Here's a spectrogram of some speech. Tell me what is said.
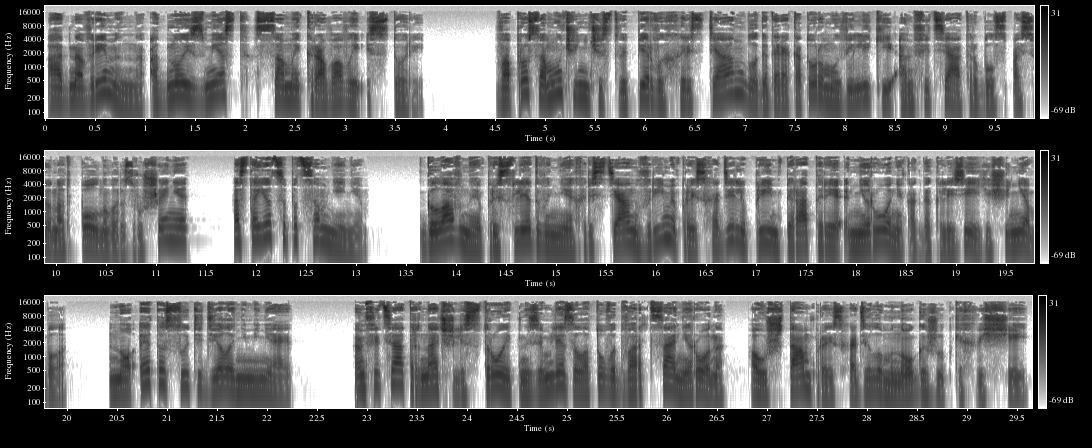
А одновременно одно из мест с самой кровавой историей. Вопрос о мученичестве первых христиан, благодаря которому Великий амфитеатр был спасен от полного разрушения, остается под сомнением. Главные преследования христиан в Риме происходили при императоре Нероне, когда Колизея еще не было. Но это сути дела не меняет. Амфитеатр начали строить на земле Золотого дворца Нерона, а уж там происходило много жутких вещей.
